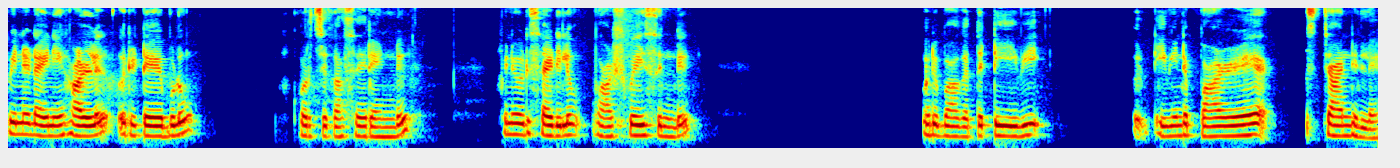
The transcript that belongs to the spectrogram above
പിന്നെ ഡൈനിങ് ഹാളിൽ ഒരു ടേബിളും കുറച്ച് കസേര ഉണ്ട് പിന്നെ ഒരു സൈഡിൽ വാഷ് ബേസ് ഉണ്ട് ഒരു ഭാഗത്ത് ടി വി ടി വിന്റെ പഴയ സ്റ്റാൻഡില്ലേ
